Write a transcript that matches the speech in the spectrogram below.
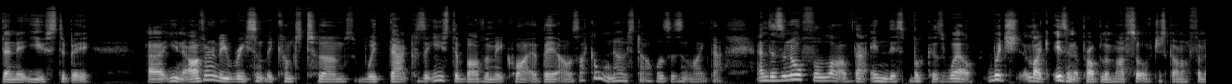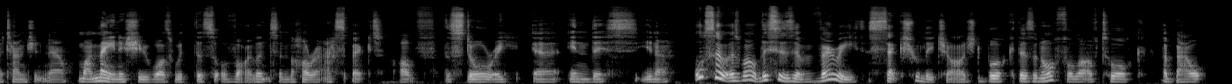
than it used to be. Uh, you know, I've only recently come to terms with that because it used to bother me quite a bit. I was like, oh no, Star Wars isn't like that. And there's an awful lot of that in this book as well, which, like, isn't a problem. I've sort of just gone off on a tangent now. My main issue was with the sort of violence and the horror aspect of the story uh, in this, you know, also, as well, this is a very sexually charged book. There's an awful lot of talk about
